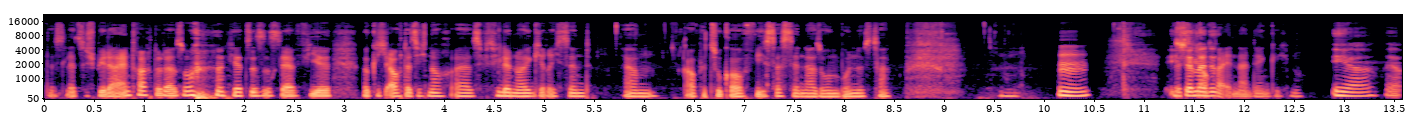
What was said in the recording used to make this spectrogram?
das letzte Spiel der Eintracht oder so. Und jetzt ist es sehr viel, wirklich auch, dass sich noch äh, viele neugierig sind ähm, auf Bezug auf, wie ist das denn da so im Bundestag. Mhm. Ich sich auch verändern, denke ich noch. Ja, ja.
